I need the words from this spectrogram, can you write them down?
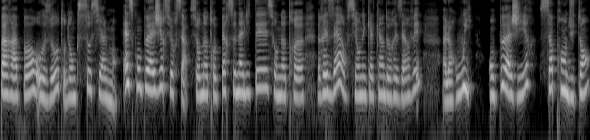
par rapport aux autres, donc socialement. Est-ce qu'on peut agir sur ça, sur notre personnalité, sur notre réserve, si on est quelqu'un de réservé? Alors oui, on peut agir, ça prend du temps,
